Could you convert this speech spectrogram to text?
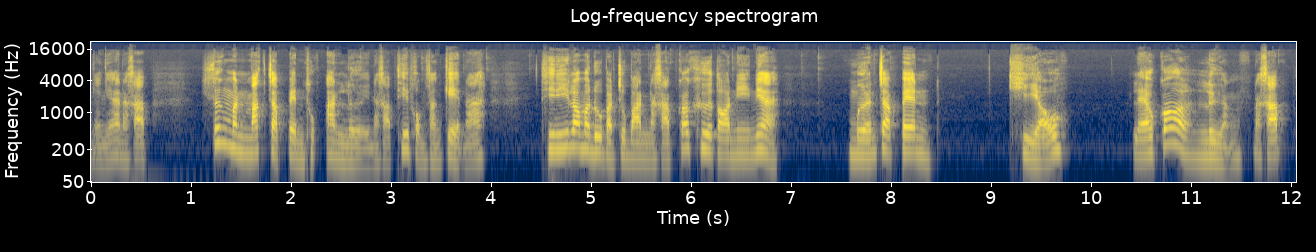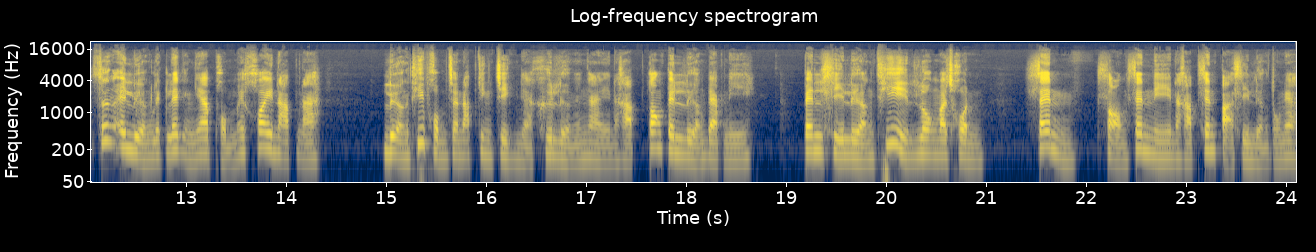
อย่างเงี้ยนะครับ ซึ่งมันมักจะเป็นทุกอันเลยนะครับ ที่ผมสังเกตนะ ทีนี้เรามาดูปัจจุบันนะครับ ก็คือตอนนี้เนี่ยเหมือนจะเป็น เขียวแล้วก็เหลืองนะครับ ซึ่งไอเหลืองเล็ก ๆ อย่างเงี้ยผมไม่ค่อยนับนะ เหลืองที่ผมจะนับจริงๆเนี่ยคือเหลืองยังไงนะครับ ต้องเป็นเหลืองแบบนี้ เป็นสีเหลืองที่ลงมาชนเส้นสองเส้นนี้นะครับ เส้นปะสีเหลืองตรงเนี้ย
